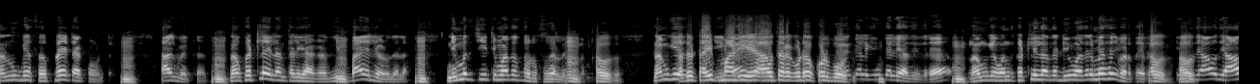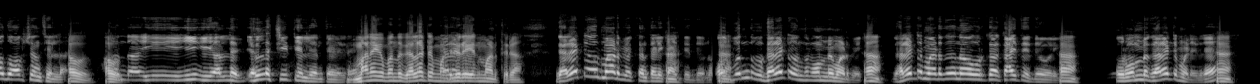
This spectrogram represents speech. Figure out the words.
ನನ್ಗೆ ಸಪ್ರೇಟ್ ಅಕೌಂಟ್ ಆಗ್ಬೇಕು ಆಗ್ಬೇಕಾದ್ರೆ. ನಾವು ಕಟ್ಲೇ ಇಲ್ಲ ಅಂತ ಹೇಳಿ ಆಗೋದು ನೀವು ಬಾಯಲ್ಲಿ ಹೇಳುದಲ್ಲ. ನಿಮ್ಮದು ಚೀಟಿ ಮಾತ್ರ ತೋರಿಸೋದಲ್ಲ ಹ್ಮ್ ಹೌದು. ನಮ್ಗೆ ಅದು ಟೈಪ್ ಮಾಡಿ ಯಾವ ತರ ಕೂಡ ಕೊಡ್ಬೋದು. ಗಿಂಕಲ್ಲಿ ಹ್ಮ್. ನಮ್ಗೆ ಒಂದು ಕಟ್ಲಿಲ್ಲ ಅಂತ ನೀವು ಆದ್ರೆ ಮೆಸೇಜ್ ಬರ್ತಾ ಇರೋದು ಯಾವ್ದು ಯಾವ್ದು ಆಪ್ಷನ್ಸ್ ಇಲ್ಲ. ಒಂದು ಈ ಅಲ್ಲೇ ಎಲ್ಲ ಚೀಟಿಯಲ್ಲಿ ಅಂತ ಹೇಳಿದ್ರೆ. ಮನೆಗೆ ಬಂದು ಗಲಾಟೆ ಮಾಡಿದ್ರೆ ಏನ್ ಮಾಡ್ತೀರಾ? ಗಲಾಟೆ ಅವ್ರು ಮಾಡ್ಬೇಕಂತ ಹೇಳಿ ಕಾಯ್ತಿದ್ದೇವೆ ಬಂದು ಗಲಾಟೆ ಒಂದು ಒಮ್ಮೆ ಮಾಡ್ಬೇಕು. ಗಲಾಟೆ ಮಾಡಿದ್ರೆ ನಾವು ಅವ್ರ ಕಾಯ್ತಾ ಇದ್ದೇವೆ ಅವರಿಗೆ. ಅವ್ರು ಒಮ್ಮೆ ಗಲಾಟೆ ಮಾಡಿದ್ರೆ ಹಾ.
